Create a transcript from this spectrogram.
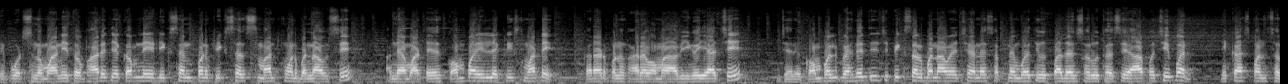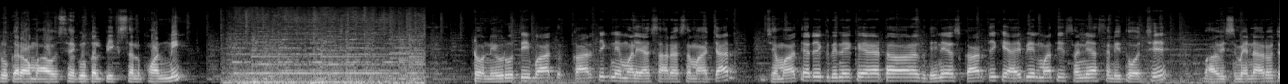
રિપોર્ટ્સનો માનીએ તો ભારતીય કંપની ડિક્સન પણ પિક્સલ સ્માર્ટફોન બનાવશે અને આ માટે કોમ્પલ ઇલેક્ટ્રિક્સ માટે કરાર પણ કરવામાં આવી ગયા છે. જ્યારે કોમ્પલ પહેલેથી જ પિક્સલ બનાવે છે અને સપ્ટેમ્બરથી ઉત્પાદન શરૂ થશે, આ પછી પણ નિકાસ પણ શરૂ કરવામાં આવશે ગૂગલ પિક્સલ ફોનની. તો નિવૃત્તિ બાદ કાર્તિકને મળ્યા સારા સમાચાર. જેમાં અત્યારે ક્રિકેટર દિનેશ કાર્તિકે આઈપીએલમાંથી સંન્યાસ લીધો છે. બાવીસ મેના રોજ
